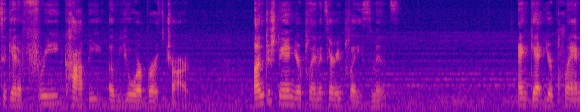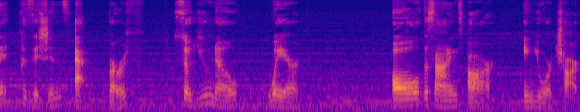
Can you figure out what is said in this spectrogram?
to get a free copy of your birth chart. Understand your planetary placements and get your planet positions at birth so you know where all the signs are in your chart.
